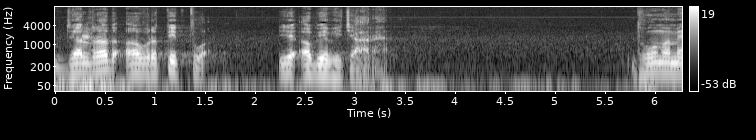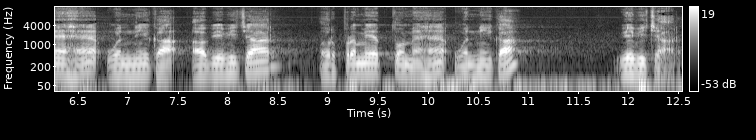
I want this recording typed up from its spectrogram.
जलरद अवृत्तित्व, ये अव्यभिचार है। धूम में है वन्नी का अव्यभिचार और प्रमेयत्व में है वन्नी का व्यभिचार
